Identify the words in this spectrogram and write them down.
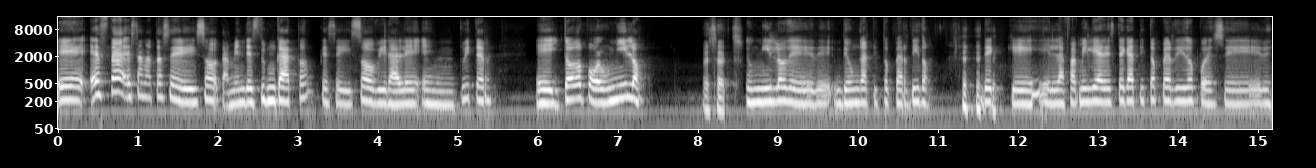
Eh, esta, esta nota se hizo también desde un gato que se hizo viral en Twitter eh, y todo por un hilo, Exacto. un hilo de, de- de un gatito perdido. De que la familia de este gatito perdido, pues eh,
